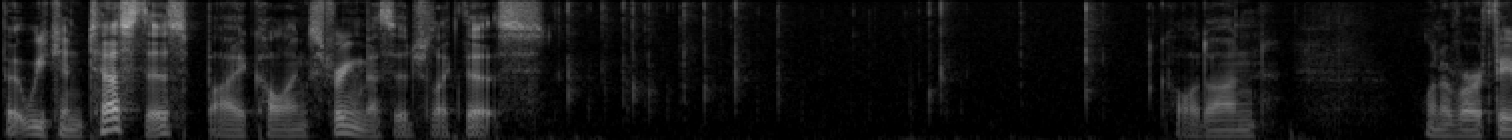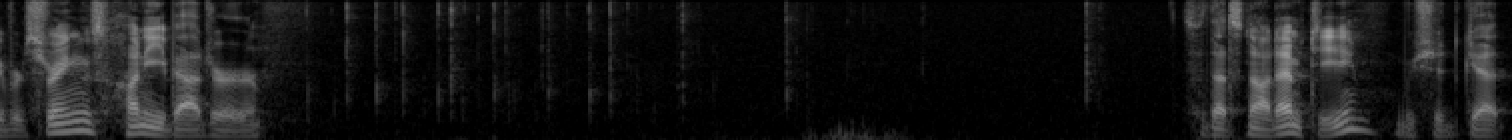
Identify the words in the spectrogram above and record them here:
But we can test this by calling string message like this. Call it on one of our favorite strings, honey badger. So that's not empty. We should get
